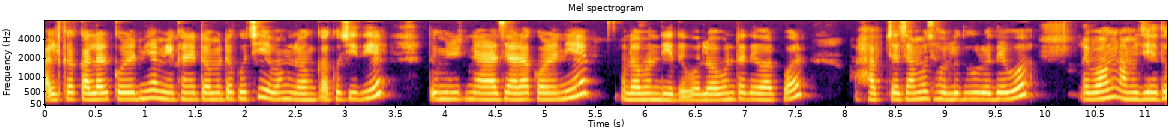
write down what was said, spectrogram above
হালকা কালার করে নিয়ে আমি এখানে টমেটো কুচি এবং লঙ্কা কুচি দিয়ে দু মিনিট নাড়াচাড়া করে নিয়ে লবণ দিয়ে দেব। লবণটা দেওয়ার পর হাফ চা চামচ হলুদ গুঁড়ো দেব এবং আমি যেহেতু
